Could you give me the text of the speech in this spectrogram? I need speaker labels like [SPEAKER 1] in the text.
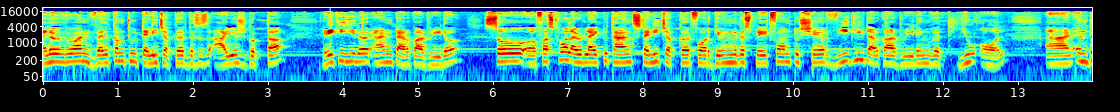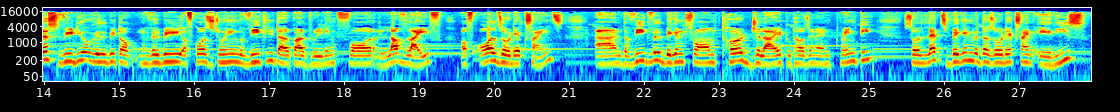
[SPEAKER 1] Hello everyone, welcome to Telechakkar. This is Ayush Gupta, Reiki healer and tarot card reader. So, uh, first of all, I would like to thank Telechakkar for giving me this platform to share weekly tarot card reading with you all. And in this video, we'll be talk we'll be of course doing a weekly tarot card reading for love life of all zodiac signs. And the week will begin from 3rd July 2020. So let's begin with the zodiac sign Aries.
